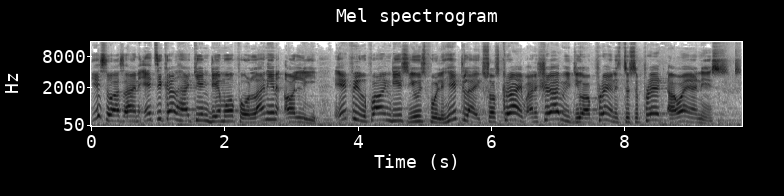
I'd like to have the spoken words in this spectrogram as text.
This was an ethical hacking demo for learning only. If you found this useful, hit like, subscribe, and share with your friends to spread awareness.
